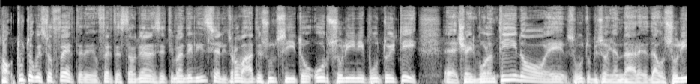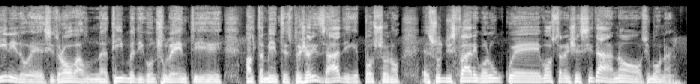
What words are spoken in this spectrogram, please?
Oh, tutte queste offerte, le offerte straordinarie della settimana delizia, le trovate sul sito orsolini.it. Eh, c'è il volantino e soprattutto bisogna andare da Orsolini dove si trova un team di consulenti altamente specializzati che possono eh, soddisfare qualunque vostra necessità, no Simona?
